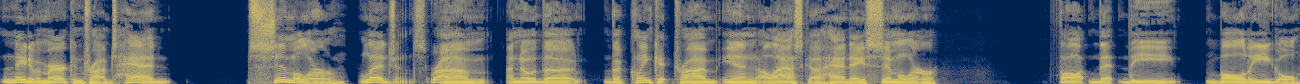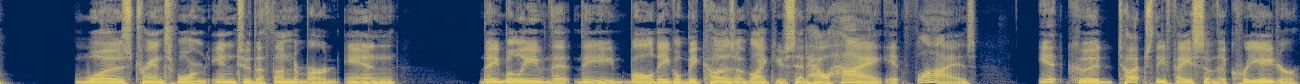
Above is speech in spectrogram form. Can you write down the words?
Native American tribes had similar legends. Right. Um, I know the the Tlingit tribe in Alaska had a similar thought that the bald eagle was transformed into the thunderbird and they believe that the bald eagle because of like you said how high it flies it could touch the face of the creator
